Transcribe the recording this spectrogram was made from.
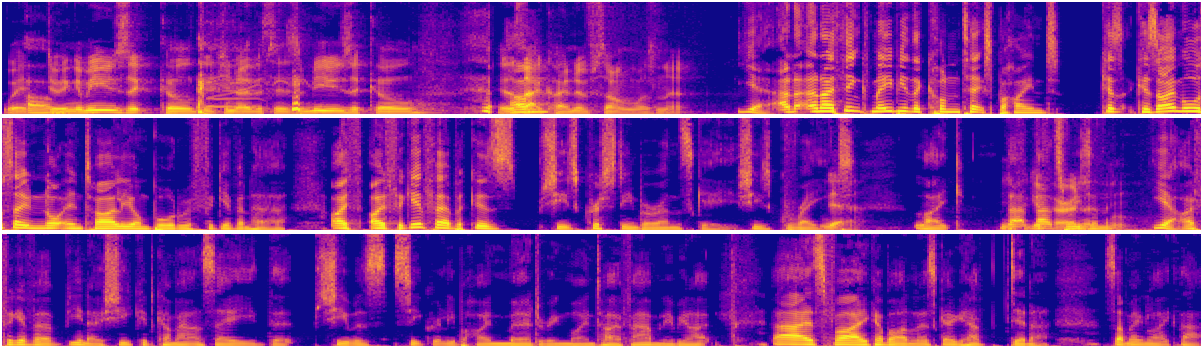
We're Um, doing a musical. Did you know this is a musical? It was Um, that kind of song, wasn't it? Yeah, and and I think maybe the context behind because because I'm also not entirely on board with forgiving her. I I forgive her because she's Christine Baranski. She's great. Yeah. like that. That's reason. anything. Yeah, I forgive her. You know, she could come out and say that she was secretly behind murdering my entire family. and Be like, ah, it's fine. Come on, let's go have dinner, something like that.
